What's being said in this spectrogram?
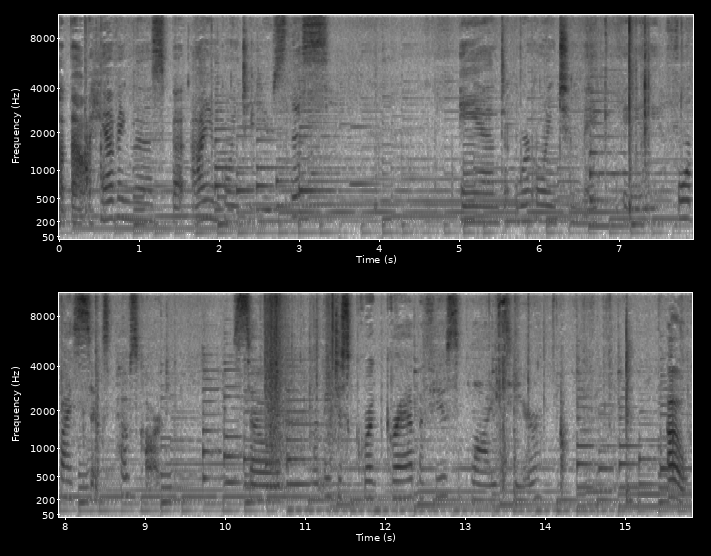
about having this, but I am going to use this. And we're going to make a 4x6 postcard. So let me just grab a few supplies here. Oh,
